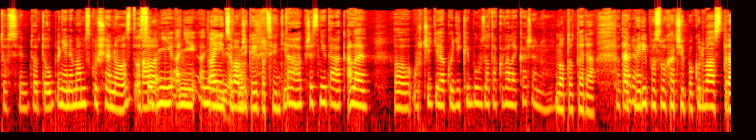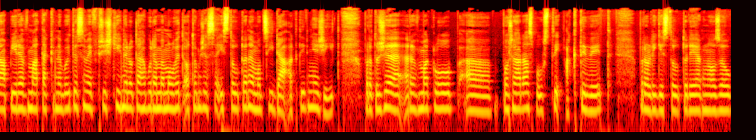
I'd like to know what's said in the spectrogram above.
To, si, to, to úplně nemám zkušenost osobní Ale ani, ani... Ani co jako, vám říkají pacienti? Tak, přesně tak, ale uh, určitě jako díky bohu za takové lékaře, no. No to teda. To tak, teda. milí posluchači, pokud vás trápí revma, tak nebojte se, my v příštích minutách budeme mluvit o tom, že se i s touto nemocí dá aktivně žít, protože Revma klub uh, pořádá spousty aktivit pro lidi s touto diagnózou,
